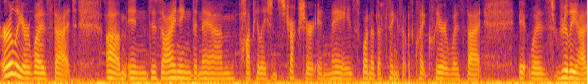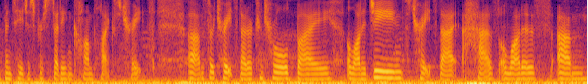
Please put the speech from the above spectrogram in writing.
earlier was that um, in designing the NAM population structure in maize, one of the things that was quite clear was that it was really advantageous for studying complex traits. Um, so, traits that are controlled by a lot of genes, traits that have a lot of um,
